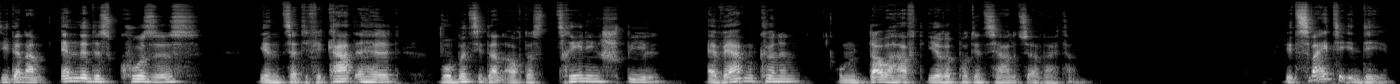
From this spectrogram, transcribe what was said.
die dann am Ende des Kurses ihren Zertifikat erhält, womit sie dann auch das Trainingsspiel erwerben können, um dauerhaft ihre Potenziale zu erweitern. Die zweite Idee,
